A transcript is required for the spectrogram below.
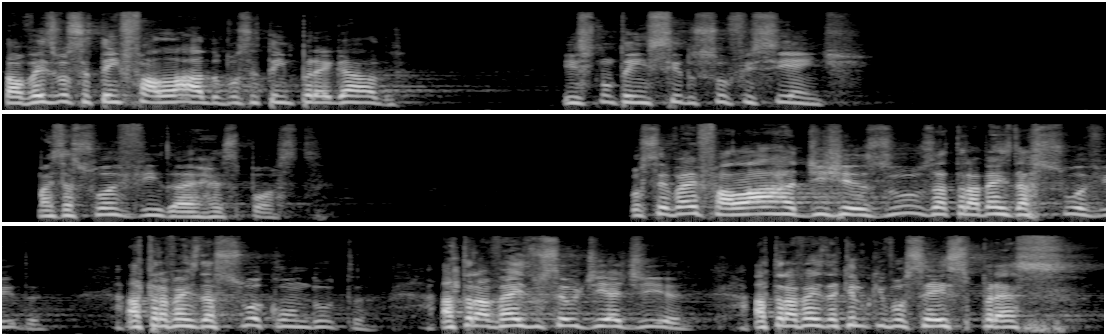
Talvez você tenha falado, você tenha pregado, isso não tem sido suficiente, mas a sua vida é a resposta. Você vai falar de Jesus através da sua vida, através da sua conduta, através do seu dia a dia, através daquilo que você expressa.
